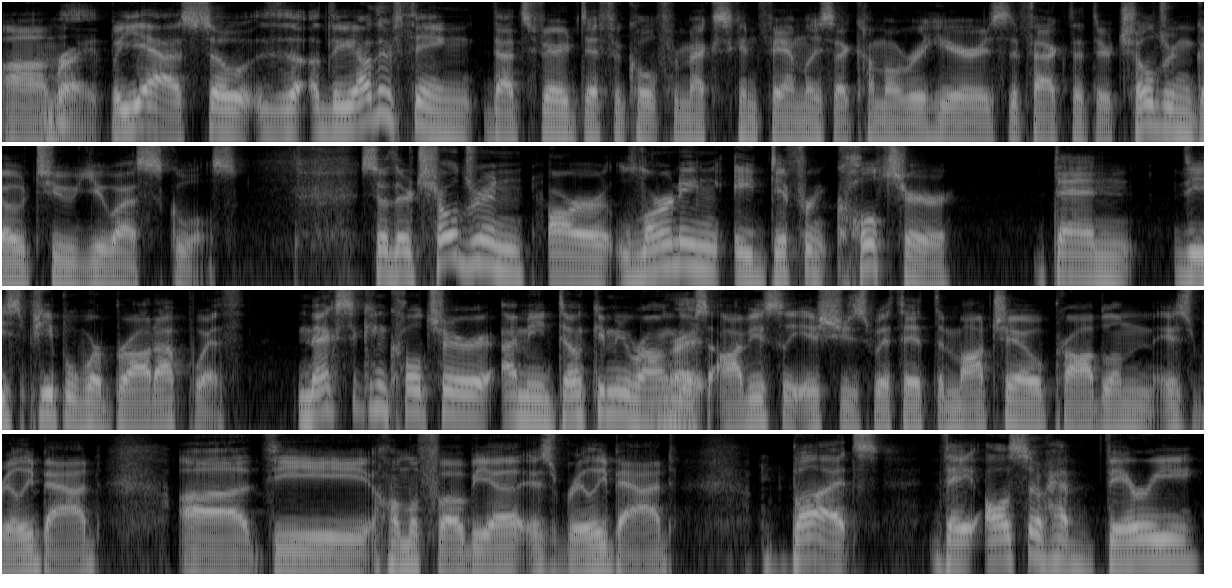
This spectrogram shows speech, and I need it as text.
Um, Right. But yeah, so the the other thing that's very difficult for Mexican families that come over here is the fact that their children go to U.S. schools. So their children are learning a different culture than these people were brought up with. Mexican culture, I mean, don't get me wrong, there's obviously issues with it. The macho problem is really bad. Uh, the homophobia is really bad. But they also have very,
